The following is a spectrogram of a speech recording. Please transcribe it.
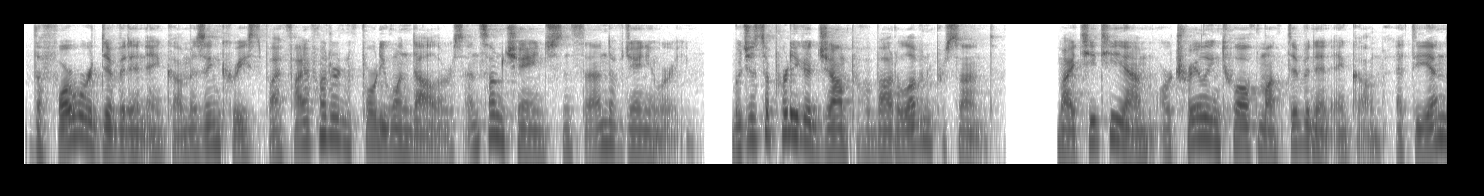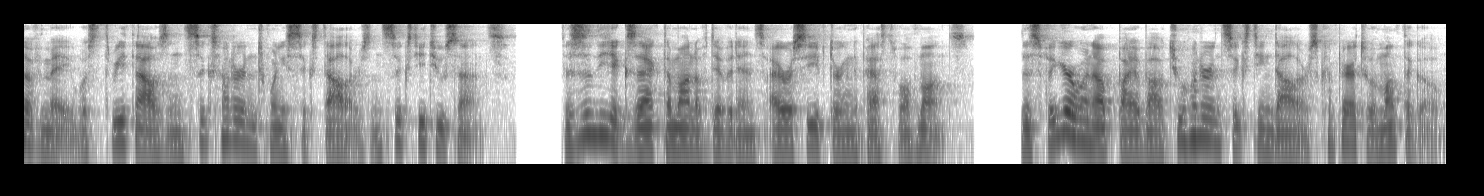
The forward dividend income is increased by $541 and some change since the end of January, which is a pretty good jump of about 11%. My TTM, or trailing 12 month dividend income, at the end of May was $3,626.62. This is the exact amount of dividends I received during the past 12 months. This figure went up by about $216 compared to a month ago.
